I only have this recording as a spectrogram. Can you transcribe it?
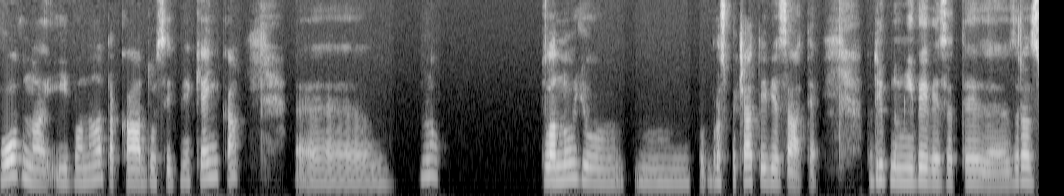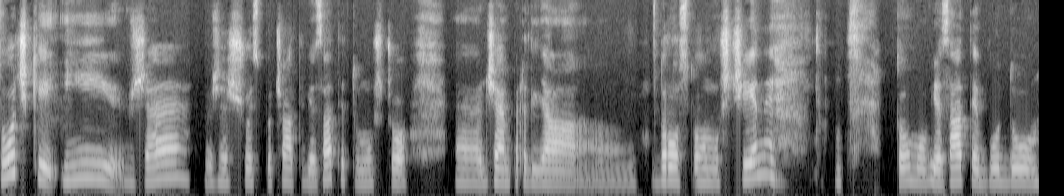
вовна, і вона така досить м'якенька. Ну, планую розпочати в'язати. Потрібно мені вив'язати е, зразочки і вже, вже щось почати в'язати, тому що е, джемпер для е, дорослого мужчини, тому в'язати буду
